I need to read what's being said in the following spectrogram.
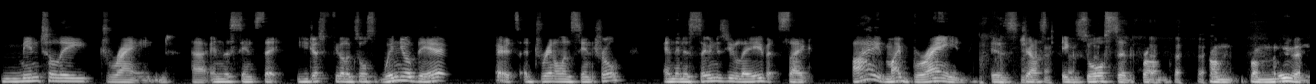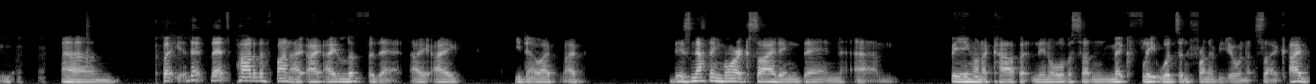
mentally drained uh, in the sense that you just feel exhausted when you're there. It's adrenaline central, and then as soon as you leave, it's like I my brain is just exhausted from from from moving. Um, but that that's part of the fun. I, I, I live for that. I, I you know I, I there's nothing more exciting than um, being on a carpet and then all of a sudden Mick Fleetwood's in front of you and it's like I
